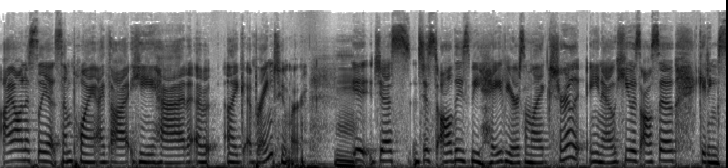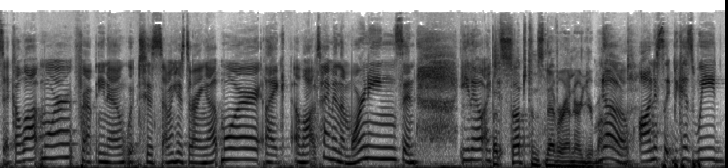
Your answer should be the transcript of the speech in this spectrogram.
I honestly, at some point, I thought he had a, like a brain tumor. Hmm. It just just all these behaviors. I'm like, surely, you know, he was also getting sick a lot more from you know to his stomach. He was throwing up more, like a lot of time in the mornings, and you know, I but just substance never entered your mind. no, honestly, because we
